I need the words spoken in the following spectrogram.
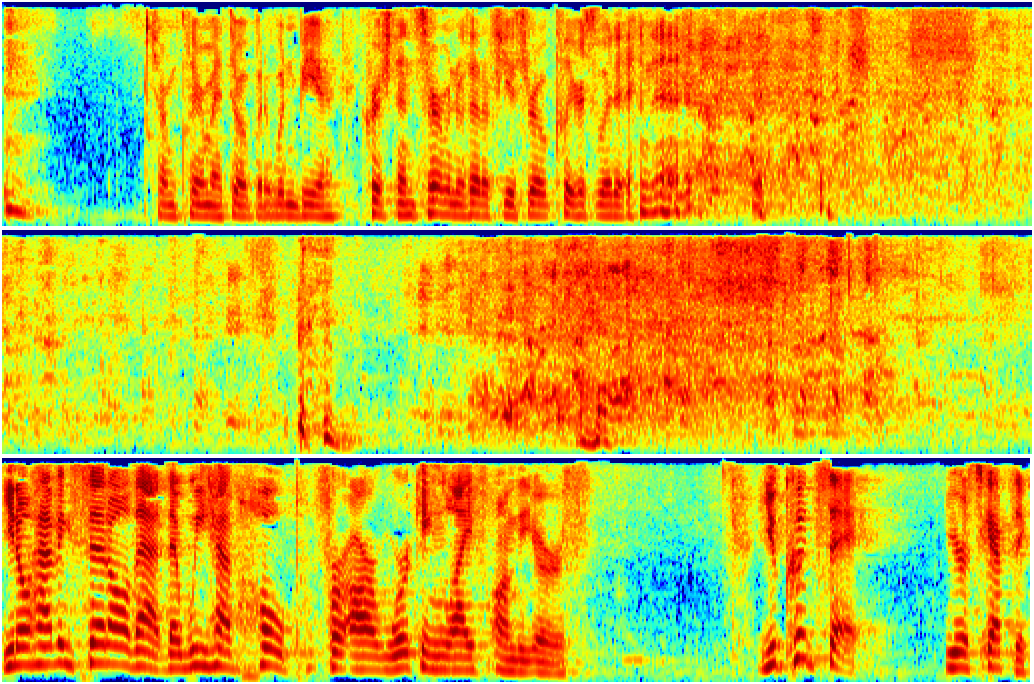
Term clear my throat, but it wouldn't be a Christian sermon without a few throat clears, would it? you know, having said all that, that we have hope for our working life on the earth, you could say, you're a skeptic,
